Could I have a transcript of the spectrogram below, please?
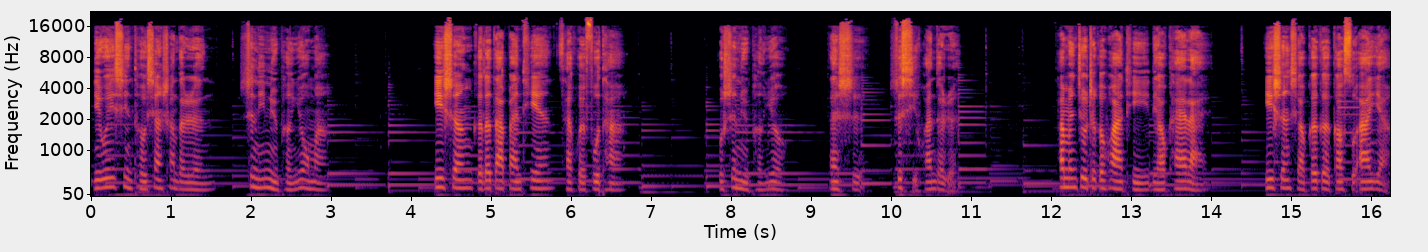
你微信头像上的人是你女朋友吗？”医生隔了大半天才回复他。不是女朋友，但是是喜欢的人。他们就这个话题聊开来。医生小哥哥告诉阿雅，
